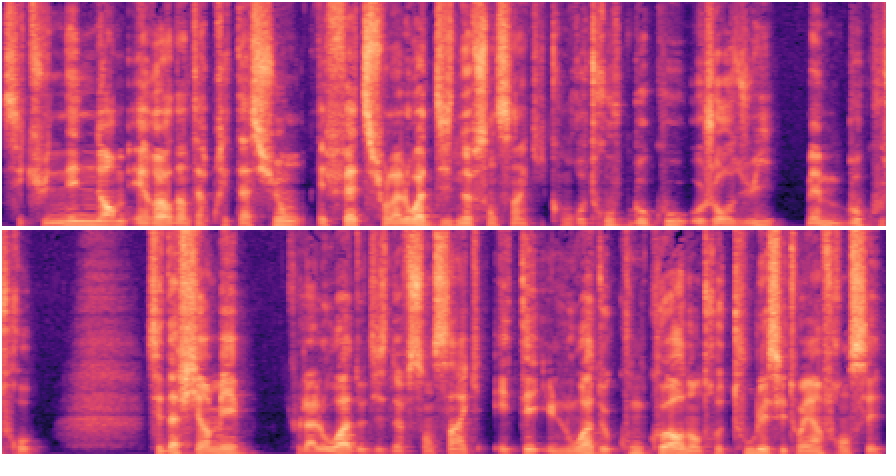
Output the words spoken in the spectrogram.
c'est qu'une énorme erreur d'interprétation est faite sur la loi de 1905 et qu'on retrouve beaucoup aujourd'hui, même beaucoup trop. C'est d'affirmer que la loi de 1905 était une loi de concorde entre tous les citoyens français,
